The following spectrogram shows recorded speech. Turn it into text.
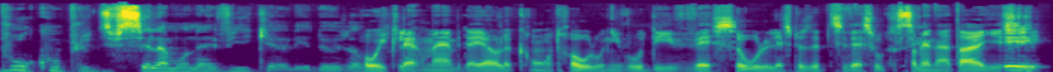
beaucoup plus difficile à mon avis que les deux autres. oui, clairement. D'ailleurs, le contrôle au niveau des vaisseaux, l'espèce de petit vaisseau qui se promène à terre, c'est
